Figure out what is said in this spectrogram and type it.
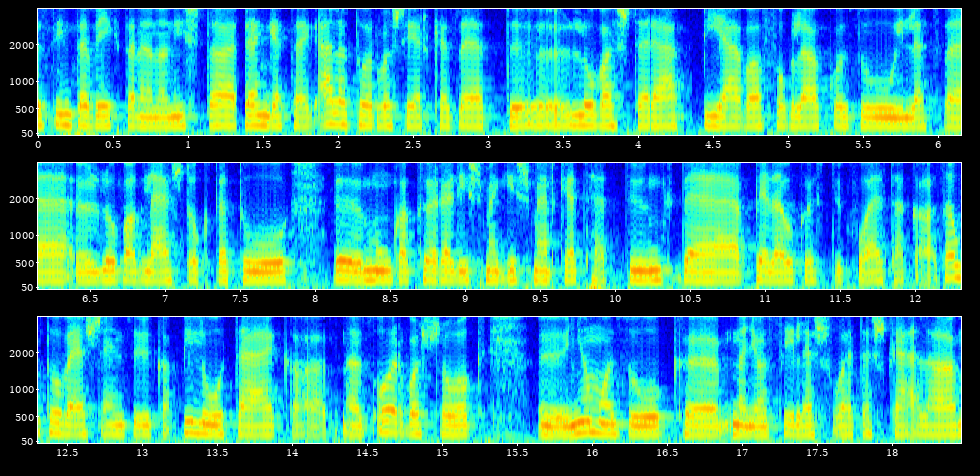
szinte végtelen a lista. Rengeteg állatorvos érkezett, lovas terápiával foglalkozó, illetve lovaglást oktató munkakörrel is megismerkedhettünk, de például köztük voltak az autóversenyzők, a pilóták, az orvosok, nyomozók, nagyon széles volt a skála.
